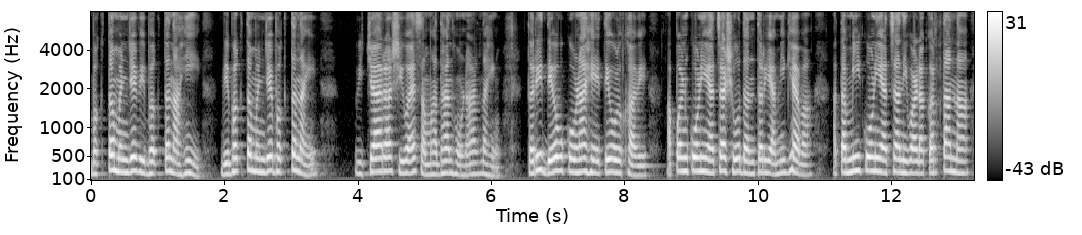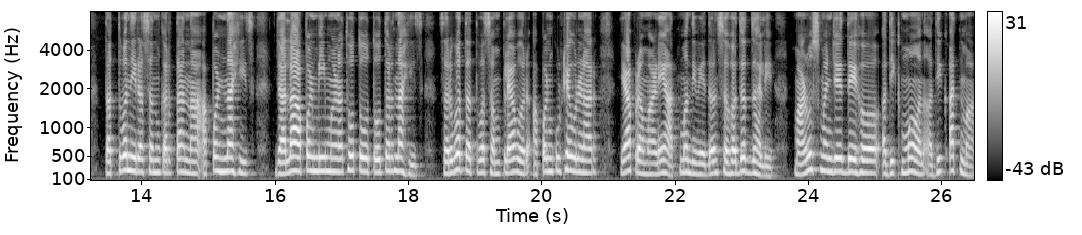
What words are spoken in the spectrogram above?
भक्त म्हणजे विभक्त नाही. विभक्त म्हणजे भक्त नाही. विचाराशिवाय समाधान होणार नाही. तरी देव कोण आहे ते ओळखावे. आपण कोण याचा शोध अंतर्यामी घ्यावा. आता मी कोण याचा निवाडा करताना तत्वनिरसन करताना आपण नाहीच. ज्याला आपण मी म्हणत होतो तो तर नाहीच. सर्व तत्व संपल्यावर आपण कुठे उरणार? याप्रमाणे आत्मनिवेदन सहजच झाले. माणूस म्हणजे देह अधिक मन अधिक आत्मा.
